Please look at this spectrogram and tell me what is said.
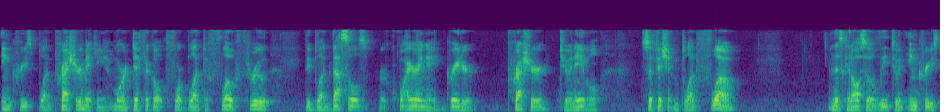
increased blood pressure, making it more difficult for blood to flow through the blood vessels, requiring a greater pressure to enable sufficient blood flow. And this can also lead to an increased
